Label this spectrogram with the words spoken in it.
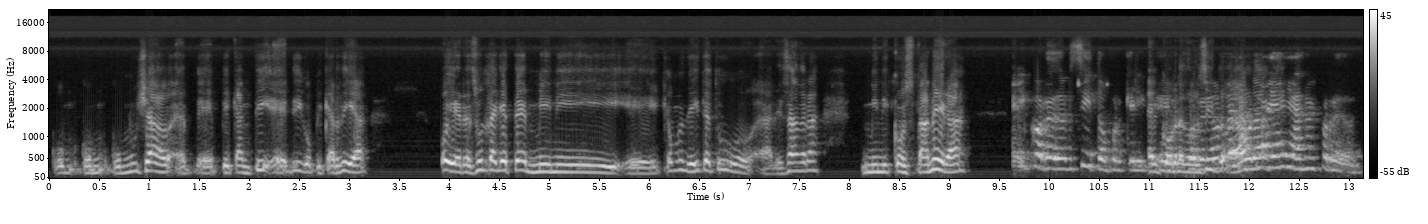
con, mucha eh, eh, digo, picardía. Oye, resulta que este mini, eh, ¿cómo dijiste tú, Alessandra? Mini costanera, el corredorcito, porque el, corredorcito ahora, ya no es corredor.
